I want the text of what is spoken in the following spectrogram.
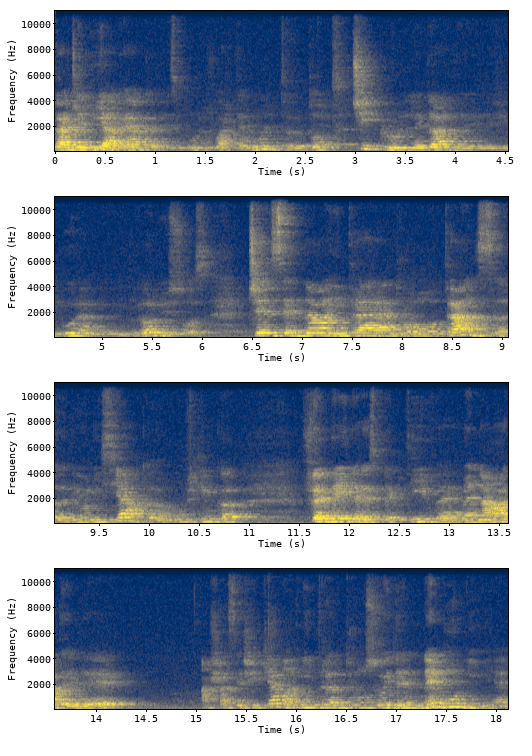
Tragedia greacă ne spune foarte mult, tot ciclul legat de, de figura lui Dionysos, ce însemna intrarea într-o transă dionisiacă. Nu știm că femeile respective, menadele, așa se și cheamă, intră într-un soi de nebunie,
